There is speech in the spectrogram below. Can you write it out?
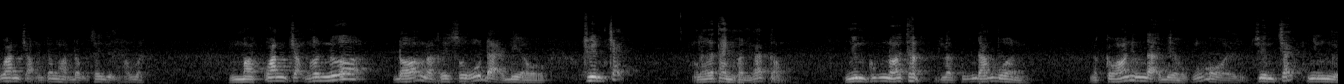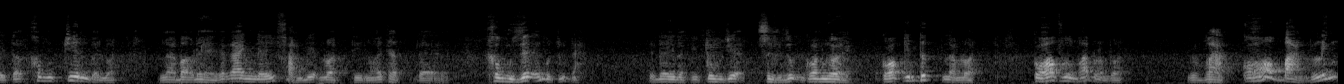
quan trọng trong hoạt động xây dựng pháp luật. Mà quan trọng hơn nữa đó là cái số đại biểu chuyên trách là thành phần các cổng. Nhưng cũng nói thật là cũng đáng buồn là có những đại biểu quốc hội chuyên trách nhưng người ta không chuyên về luật là bảo để các anh đấy phản biện luật thì nói thật là không dễ một chút nào thì đây là cái câu chuyện sử dụng con người có kiến thức làm luật có phương pháp làm luật và có bản lĩnh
